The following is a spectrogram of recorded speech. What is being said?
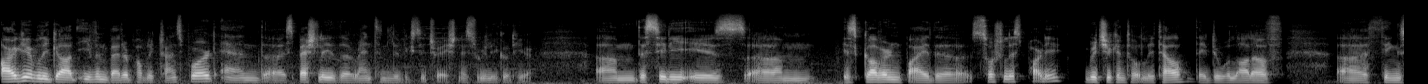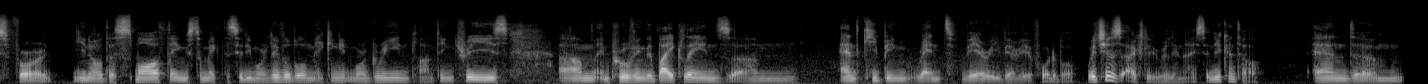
arguably got even better public transport and uh, especially the rent and living situation is really good here. Um, the city is, um, is governed by the Socialist Party, which you can totally tell. They do a lot of uh, things for, you know, the small things to make the city more livable, making it more green, planting trees, um, improving the bike lanes, um, and keeping rent very, very affordable, which is actually really nice, and you can tell and um,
